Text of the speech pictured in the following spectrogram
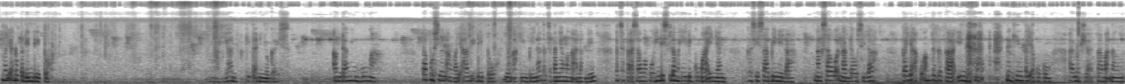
May ano pa din dito. Ayan. Kita ninyo guys. Ang daming bunga. Tapos yun ang may-ari dito, yung aking binat at sa kanyang mga anak din. At saka asawa ko, hindi sila mahilig kumain yan. Kasi sabi nila, nagsawa na daw sila. Kaya ako ang tagakain. Naghintay ako kung ano siya, tama ng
